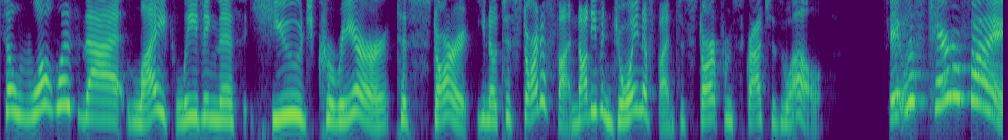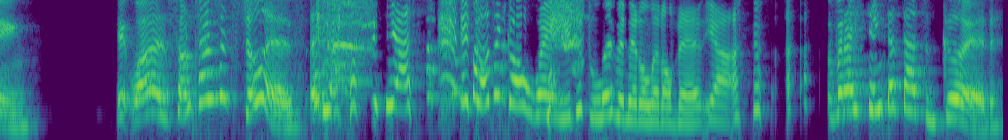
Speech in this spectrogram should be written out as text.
So what was that like leaving this huge career to start, you know, to start a fund, not even join a fund, to start from scratch as well? It was terrifying. It was. Sometimes it still is. yes. It doesn't go away. You just live in it a little bit. Yeah. but I think that that's good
